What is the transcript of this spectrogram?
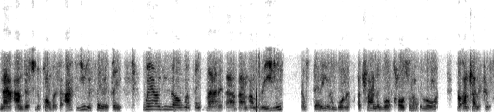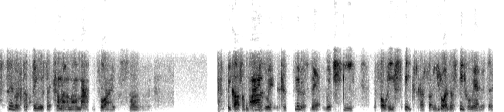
now I'm just to the point where I say, Arthur, you didn't say anything. Well, you know, one thing about it, I'm, I'm, I'm reading, I'm studying, I'm going, to, I'm trying to grow closer with the Lord. So I'm trying to consider the things that come out of my mouth before I explain. Because a wise man considers that which he before he speaks. Because uh, you don't have to speak on everything.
